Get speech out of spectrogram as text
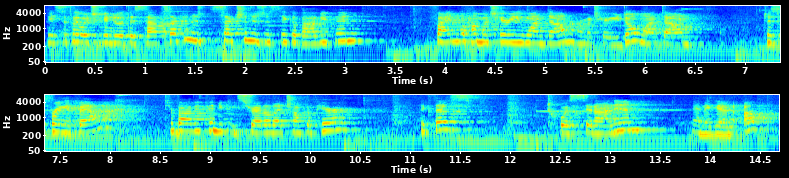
Basically what you can do with this top section is just take a bobby pin, find how much hair you want down or how much hair you don't want down, just bring it back to your bobby pin. You can straddle that chunk of hair like this, twist it on in, and again up.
